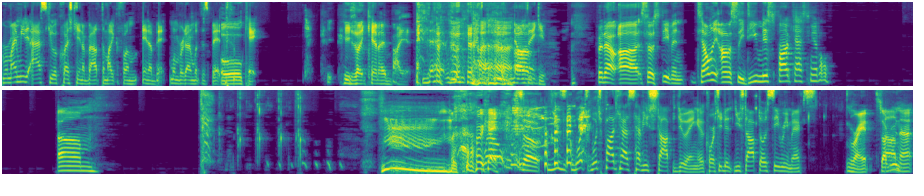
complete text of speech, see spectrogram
remind me to ask you a question about the microphone in a bit when we're done with this bit. Okay. He's like, can I buy it? no, Um, thank you. But no, uh, so Stephen, tell me honestly, do you miss podcasting at all? Um. Hmm. okay. Well- so which which podcasts have you stopped doing? Of course, you did. You stopped OC Remix. right. So I'm Um, doing that.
